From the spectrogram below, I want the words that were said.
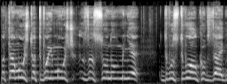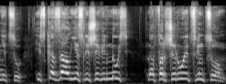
потому что твой муж засунул мне двустволку в задницу и сказал, если шевельнусь, нафарширует свинцом.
